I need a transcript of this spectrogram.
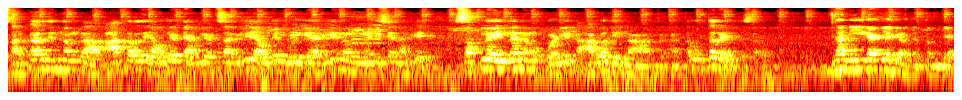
ಸರ್ಕಾರದಿಂದ ನಮ್ಗೆ ಆ- ಥರದ ಯಾವುದೇ ಟ್ಯಾಬ್ಲೆಟ್ಸ್ ಆಗಲಿ ಯಾವುದೇ ಗುಳಿಗೆ ಆಗಲಿ ನಮ್ಮ ಮೆಡಿಸಿನ್ ಆಗಲಿ ಸಪ್ಲೈ ಇಲ್ಲ ನಮಗೆ ಕೊಡ್ಲಿಕ್ಕೆ ಆಗೋದಿಲ್ಲ ಅಂತಕ್ಕಂಥ ಉತ್ತರ ಇದೆ ಸರ್. ನಾನು ಈಗಾಗಲೇ ಹೇಳಿದೆ ತಮಗೆ.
